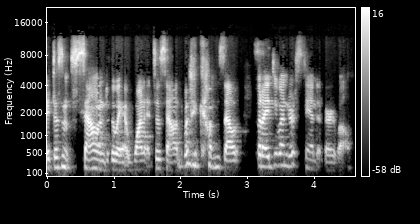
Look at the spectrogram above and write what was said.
it doesn't sound the way i want it to sound when it comes out but i do understand it very well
